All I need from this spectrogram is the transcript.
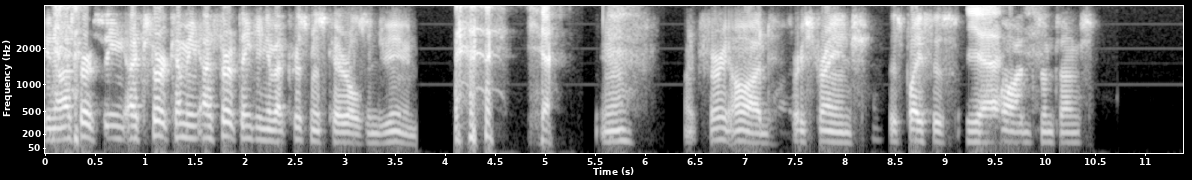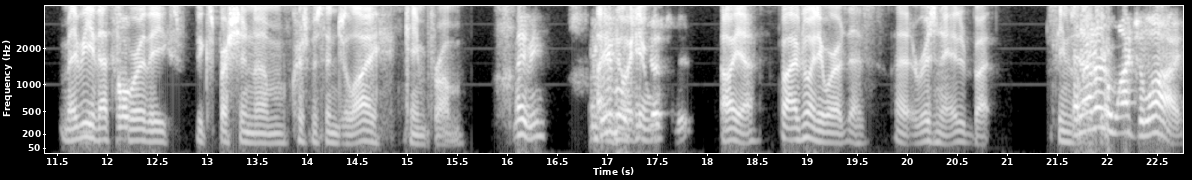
You know, I start seeing, I start coming, I start thinking about Christmas carols in June. yeah, know, like very odd, very strange. This place is yeah. odd sometimes. Maybe that's Well- where the ex- expression um, "Christmas in July" came from. Maybe. And I have no idea. it. Oh yeah, well, I have no idea where it has uh, originated, but seems And I don't know why July,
